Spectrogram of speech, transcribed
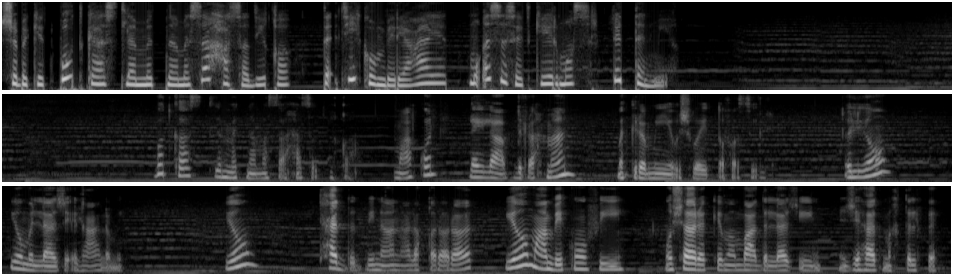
شبكة بودكاست لمتنا مساحة صديقة تأتيكم برعاية مؤسسة كير مصر للتنمية. بودكاست لمتنا مساحة صديقة. معكم ليلى عبد الرحمن مكرمية وشوية تفاصيل. اليوم يوم اللاجئ العالمي. يوم تحدد بناء على قرارات. يوم عم بيكون في مشاركة من بعض اللاجئين من جهات مختلفة.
